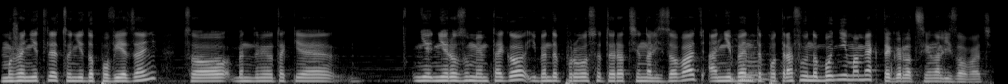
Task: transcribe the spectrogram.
może nie tyle to niedopowiedzeń, co będę miał takie nie, nie rozumiem tego i będę próbował sobie to racjonalizować, a nie mhm. będę potrafił, no bo nie mam jak tego racjonalizować.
